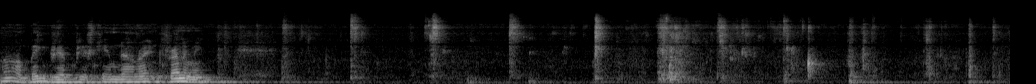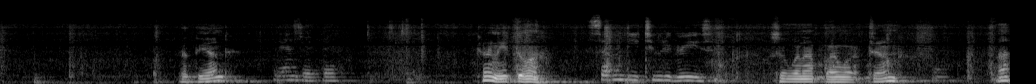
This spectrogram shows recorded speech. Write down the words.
Oh, a big drip just came down right in front of me. At the end? It ends right there. Kind of neat though, huh? 72 degrees. So it went up by what, 10? Huh?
